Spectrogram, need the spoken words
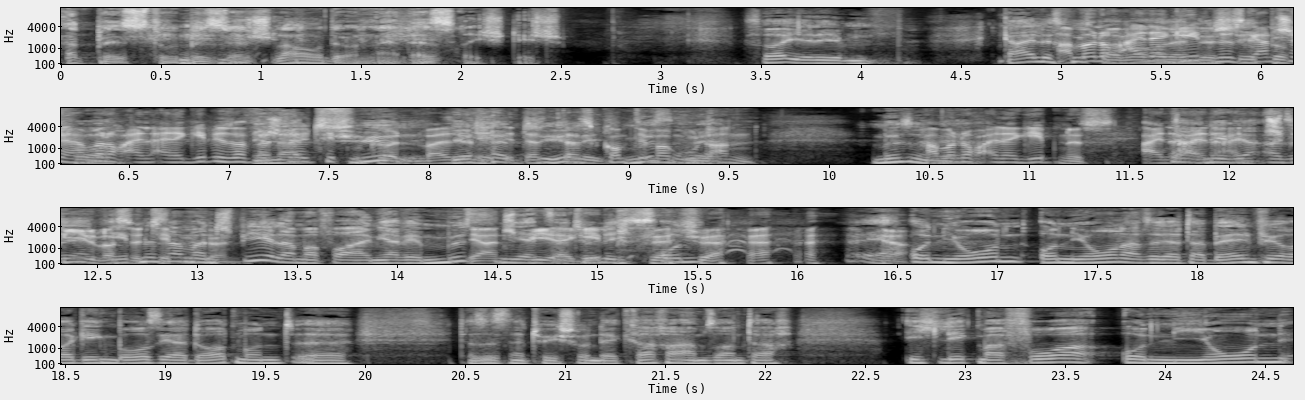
Was bist du? Du bist ja schlau, du. Ne, das ist richtig. So, ihr Lieben. Geiles Haben wir noch ein Ergebnis, ganz schnell, haben wir noch ein, ein Ergebnis, was wir Ja, schnell tippen können, weil Ja, äh, das, das kommt immer gut wir. an. Müssen Haben wir wir. noch ein Ergebnis? Ein, Ja, ein, nee, ein wir, also Spiel, was wir Ergebnis tippen haben wir ein können. Spiel haben wir vor allem. Ja, wir müssen Ja, Spiel, jetzt natürlich Ergebnis Un ja, Union, Union, also der Tabellenführer gegen Borussia Dortmund. Äh, das ist natürlich schon der Kracher am Sonntag. Ich leg mal vor, Union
